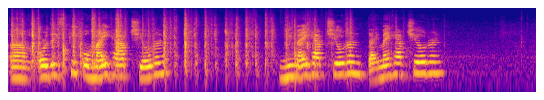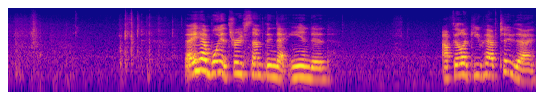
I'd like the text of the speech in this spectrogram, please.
Um, or these people may have children. You may have children. They may have children. They have went through something that ended. I feel like you have too, though.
